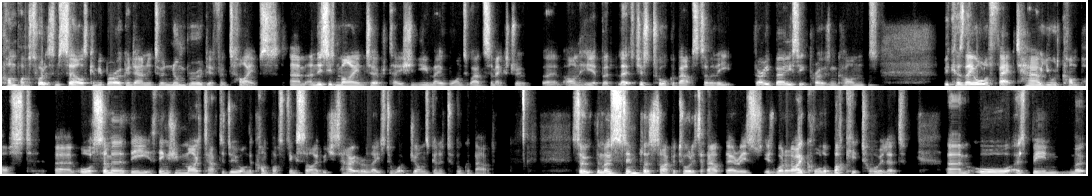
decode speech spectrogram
Compost toilets themselves can be broken down into a number of different types. Um, and this is my interpretation. You may want to add some extra uh, on here, but let's just talk about some of the very basic pros and cons because they all affect how you would compost uh, or some of the things you might have to do on the composting side, which is how it relates to what John's going to talk about. So the most simplest type of toilet out there is, is what I call a bucket toilet, um, or has been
